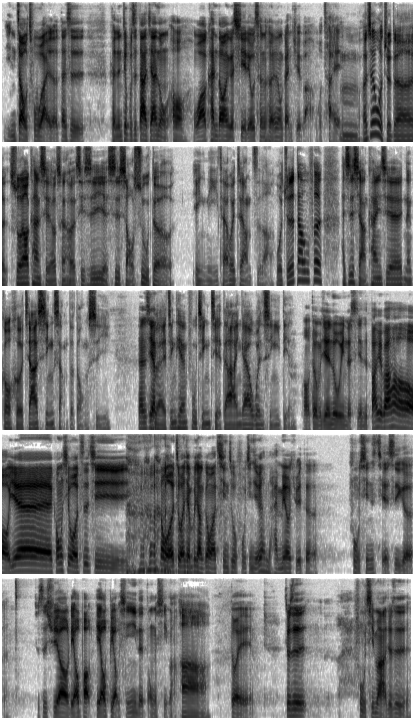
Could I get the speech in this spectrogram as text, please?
营造出来了，但是可能就不是大家那种哦，我要看到那个血流成河那种感觉吧，我猜。嗯，而且我觉得说要看血流成河，其实也是少数的影迷才会这样子啦。我觉得大部分还是想看一些能够合家欣赏的东西。但是现在对，今天父亲节，大家应该要温馨一点哦。对，我们今天录音的时间是八月八号，耶！恭喜我自己。但我儿子完全不想跟我庆祝父亲节，因为他们还没有觉得父亲节是一个就是需要聊表聊表心意的东西嘛。啊，对，就是父亲嘛，就是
